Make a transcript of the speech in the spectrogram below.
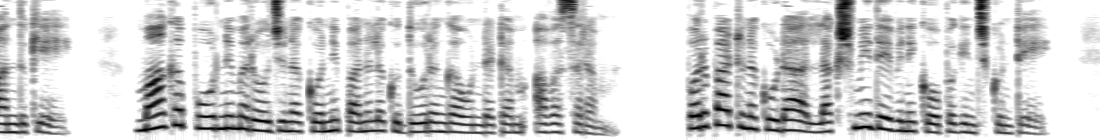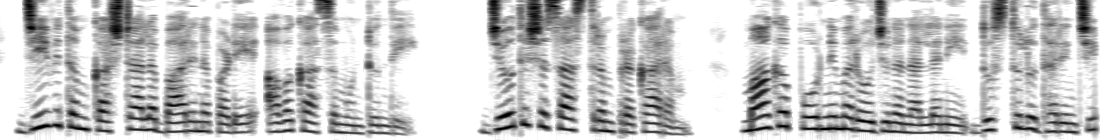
అందుకే మాఘ పూర్ణిమ రోజున కొన్ని పనులకు దూరంగా ఉండటం అవసరం. పొరపాటున కూడా లక్ష్మీదేవిని కోపగించుకుంటే జీవితం కష్టాల బారిన పడే అవకాశముంటుంది జ్యోతిషశాస్త్రం ప్రకారం మాఘ పూర్ణిమ రోజున నల్లని దుస్తులు ధరించి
